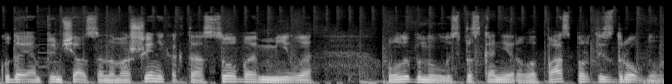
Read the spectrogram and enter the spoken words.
куда я примчался на машине, как-то особо, мило улыбнулась, просканировала паспорт и вздрогнула.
